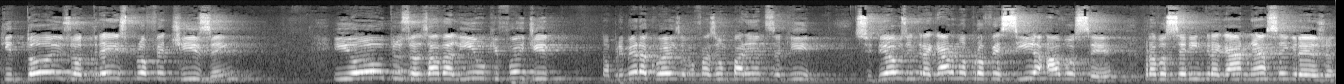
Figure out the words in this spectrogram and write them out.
Que dois ou três profetizem e outros os avaliem o que foi dito. Então, primeira coisa, eu vou fazer um parênteses aqui. Se Deus entregar uma profecia a você, para você entregar nessa igreja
